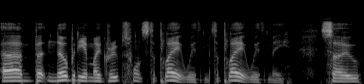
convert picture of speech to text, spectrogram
um, but nobody in my groups wants to play it with me. To play it with me, so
